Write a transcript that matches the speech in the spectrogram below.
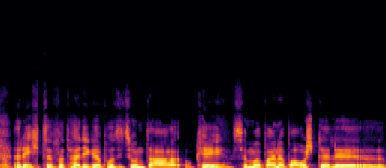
Ja. Rechte Verteidigerposition da, okay, sind wir bei einer Baustelle.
